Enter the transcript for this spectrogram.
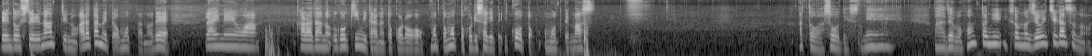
連動してるなっていうのを改めて思ったので来年は体の動きみたいなところをもっともっと掘り下げていこうと思ってます。あとはそうですね。まあでも本当にその11月の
